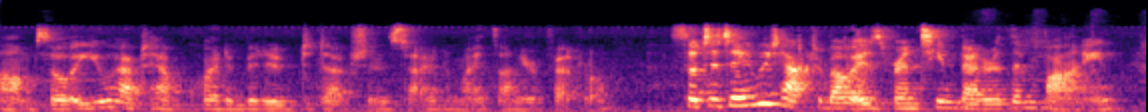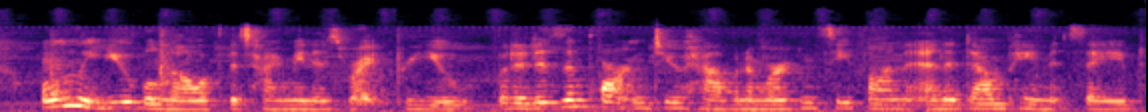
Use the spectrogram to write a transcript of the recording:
Um, so you have to have quite a bit of deductions to itemize on your federal. So today we talked about is renting better than buying? Only you will know if the timing is right for you, but it is important to have an emergency fund and a down payment saved,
